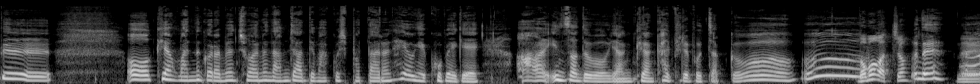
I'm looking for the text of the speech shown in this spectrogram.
네. 어, 그냥 맞는 거라면 좋아하는 남자한테 맞고 싶었다는 혜영의 고백에, 아, 인선도 그냥, 그냥 갈피를 붙잡고, 어, 넘어갔죠? 네. 네.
